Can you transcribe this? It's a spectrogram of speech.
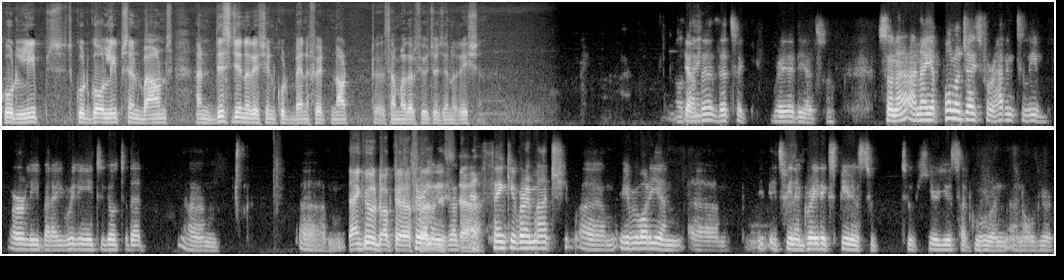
could leaps… could go leaps and bounds and this generation could benefit, not uh, some other future generation. Well, yeah, that, that's a great idea. So, so now, and I apologize for having to leave early, but I really need to go to that. Um, um, Thank you, Doctor. For this, uh... Thank you very much, um, everybody, and um, it, has been a great experience to to hear you, Sadhguru, and, and all your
